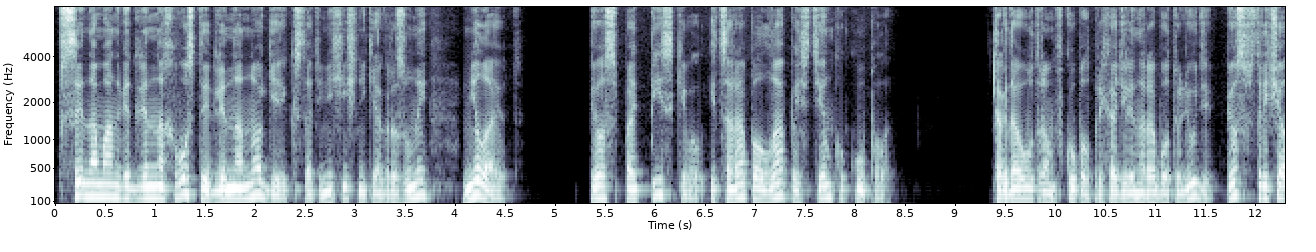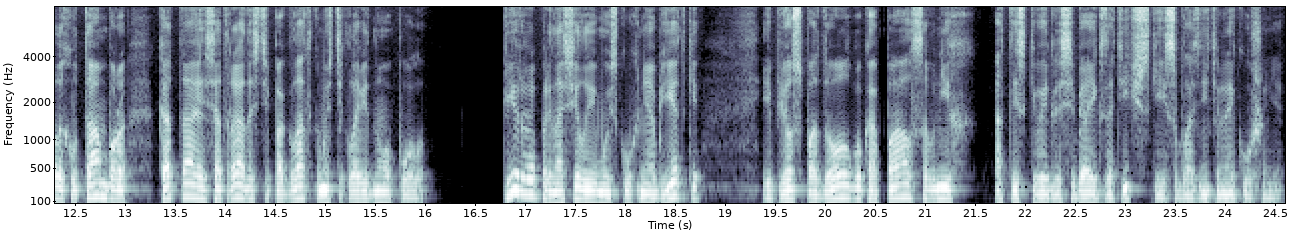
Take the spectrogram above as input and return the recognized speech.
Псы на манве длиннохвостые, длинноногие, кстати, не хищники, а грызуны, не лают. Пес попискивал и царапал лапой стенку купола. Когда утром в купол приходили на работу люди, пес встречал их у тамбура, катаясь от радости по гладкому стекловидному полу. Пирра приносила ему из кухни объедки, и пес подолгу копался в них, отыскивая для себя экзотические и соблазнительные кушанья.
